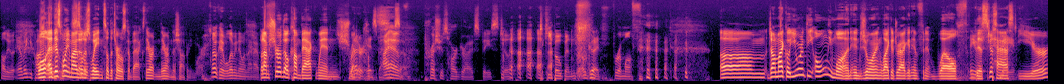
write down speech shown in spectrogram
I'll do it. It'll make you Well, at this point, you might as well just wait until the turtles come back. 'cause they aren't they aren't in the shop anymore. Okay. Well, let me know when that happens. But I'm sure they'll come back when Shredder, Shredder comes hits. back. I have so. precious hard drive space to to keep open. Oh, good. for a month. Um, John Michael, you weren't the only one enjoying Like a Dragon Infinite Wealth think it was this just past me. year.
